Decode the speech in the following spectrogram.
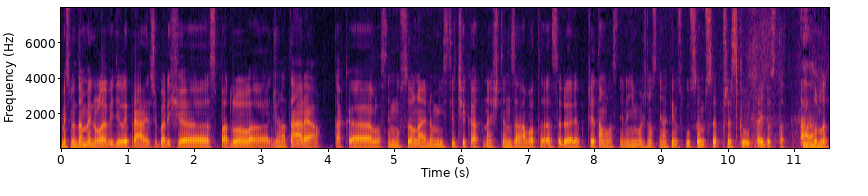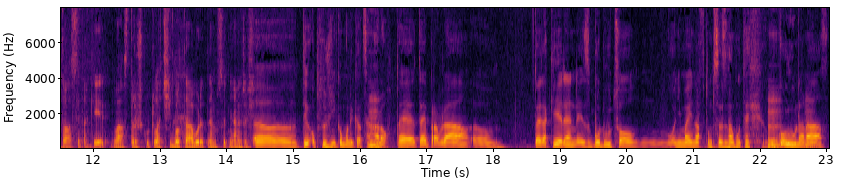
My jsme tam minule viděli právě třeba, když uh, spadl uh, Jonathan Rea, tak uh, vlastně musel na jednom místě čekat, než ten závod se dojede, protože tam vlastně není možnost nějakým způsobem se přes tu trať dostat. Tohle to asi taky vás trošku tlačí bota a budete muset nějak řešit. Uh, ty obslužní komunikace, hmm. ano, to je, to je pravda. Uh, to je taky jeden z bodů, co oni mají na v tom seznamu těch hmm. úkolů na hmm. nás,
